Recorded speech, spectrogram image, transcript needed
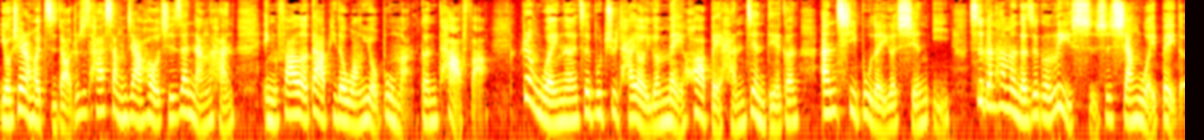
有些人会知道，就是它上架后，其实，在南韩引发了大批的网友不满跟挞伐，认为呢这部剧它有一个美化北韩间谍跟安气部的一个嫌疑，是跟他们的这个历史是相违背的。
